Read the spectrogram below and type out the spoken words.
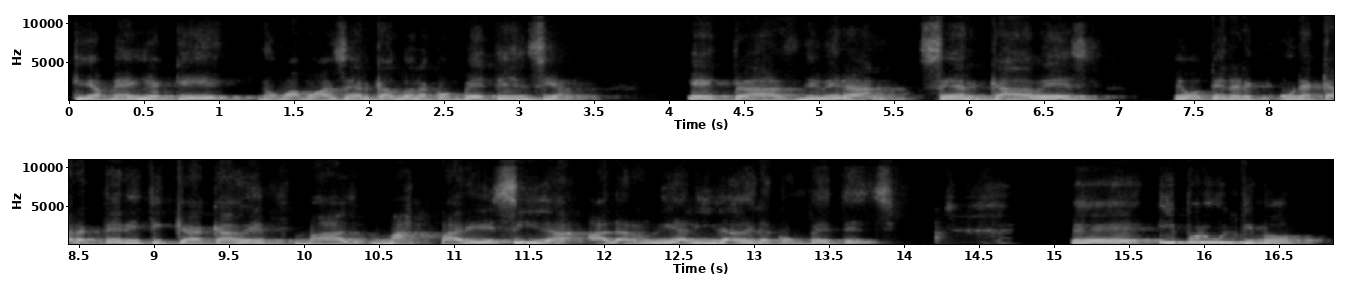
que a medida que nos vamos acercando a la competencia, estas deberán ser cada vez o tener una característica cada vez más, más parecida a la realidad de la competencia. Eh, y por último,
